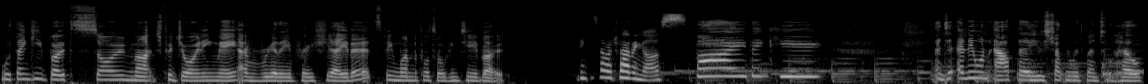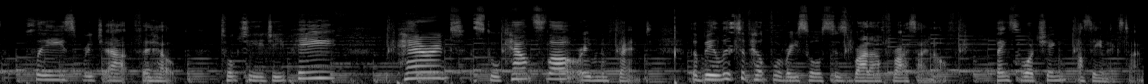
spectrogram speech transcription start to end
Well, thank you both so much for joining me. I really appreciate it. It's been wonderful talking to you both. Thank you so much for having us. Bye. Thank you. And to anyone out there who's struggling with mental health, please reach out for help. Talk to your GP, parent, a school counsellor, or even a friend. There'll be a list of helpful resources right after I sign off. Thanks for watching. I'll see you next time.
